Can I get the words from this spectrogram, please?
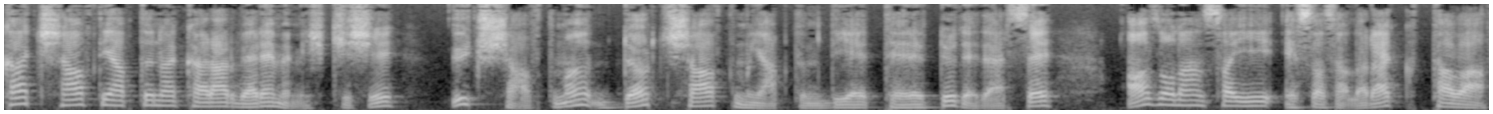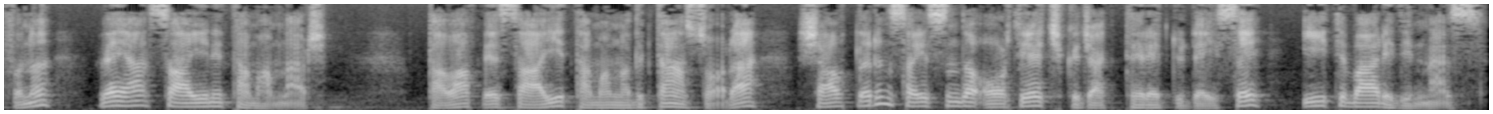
Kaç şaft yaptığına karar verememiş kişi, üç şaft mı, dört şaft mı yaptım diye tereddüt ederse, az olan sayıyı esas alarak tavafını veya sayini tamamlar. Tavaf ve sayi tamamladıktan sonra, şaftların sayısında ortaya çıkacak tereddüde ise itibar edilmez.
